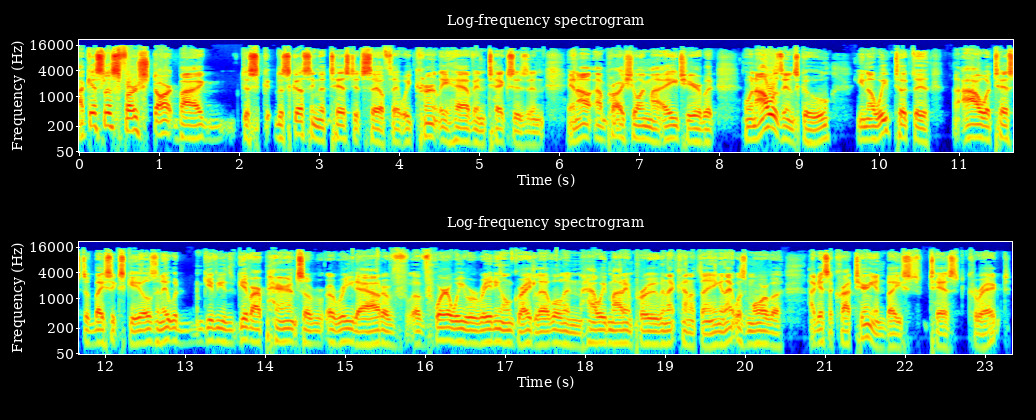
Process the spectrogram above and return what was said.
I guess let's first start by dis- discussing the test itself that we currently have in Texas. And, and I, am probably showing my age here, but when I was in school, you know, we took the Iowa test of basic skills and it would give you, give our parents a, a readout of, of where we were reading on grade level and how we might improve and that kind of thing. And that was more of a, I guess, a criterion based test, correct?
